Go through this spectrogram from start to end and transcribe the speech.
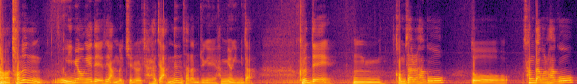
어, 저는 이명에 대해서 약물 치료를 잘 하지 않는 사람 중에 한 명입니다. 그런데, 음, 검사를 하고 또 상담을 하고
